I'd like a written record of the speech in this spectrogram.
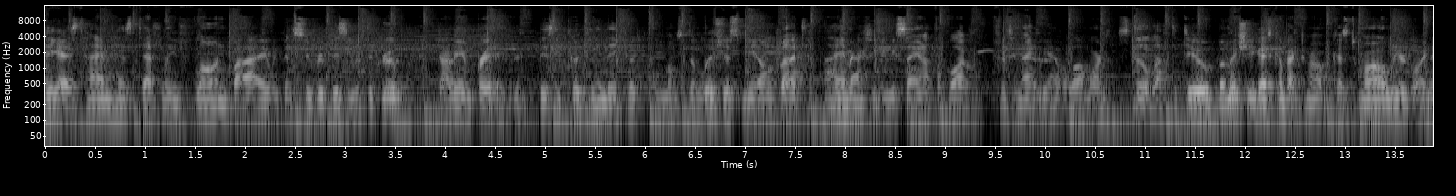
Hey guys, time has definitely flown by. We've been super busy with the group. Darby and Britt have been busy cooking. They cooked the most delicious meal, but I am actually gonna be signing off the vlog for tonight. We have a lot more still left to do, but make sure you guys come back tomorrow because tomorrow we are going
